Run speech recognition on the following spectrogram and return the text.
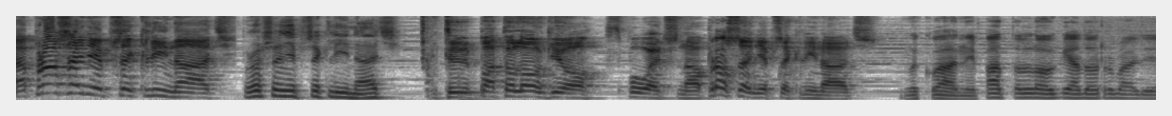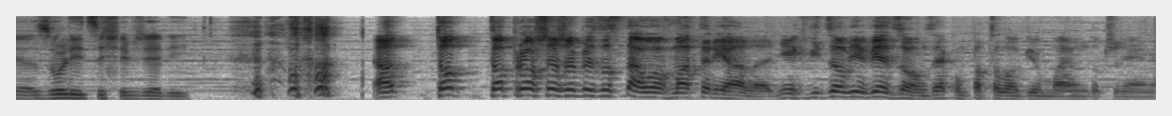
A proszę nie przeklinać! Proszę nie przeklinać. Ty patologio społeczna, proszę nie przeklinać! Dokładnie, patologia normalnie, z ulicy się wzięli. A to, to proszę, żeby zostało w materiale. Niech widzowie wiedzą, z jaką patologią mają do czynienia.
